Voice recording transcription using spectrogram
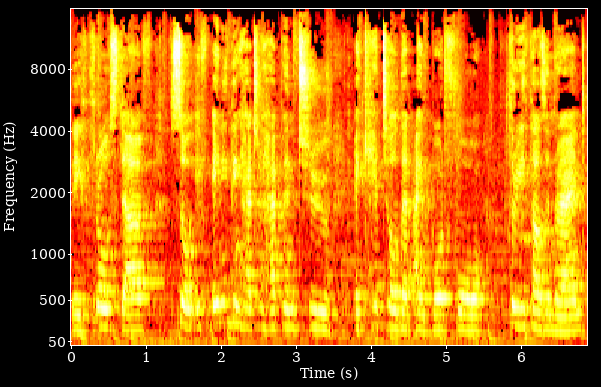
They throw stuff. So if anything had to happen to a kettle that I bought for 3,000 Rand,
